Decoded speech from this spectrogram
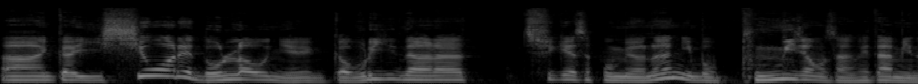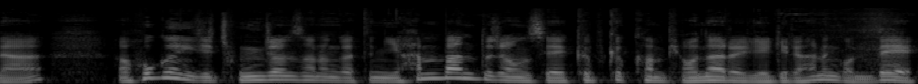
아, 그러니까 이 10월에 놀라운 일, 그러니까 우리나라 측에서 보면은 이뭐 북미 정상회담이나 아, 혹은 이제 종전선언 같은 이 한반도 정세의 급격한 변화를 얘기를 하는 건데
